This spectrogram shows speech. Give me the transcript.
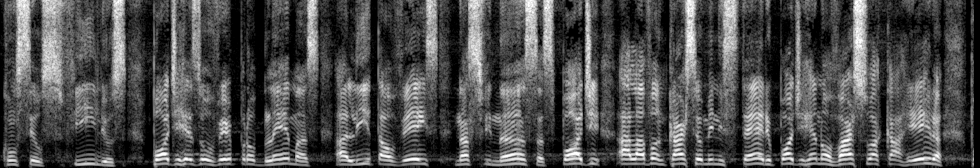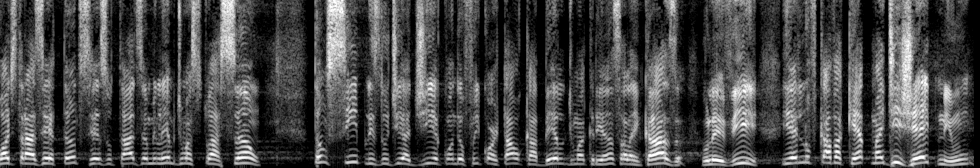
com seus filhos, pode resolver problemas ali, talvez nas finanças, pode alavancar seu ministério, pode renovar sua carreira, pode trazer tantos resultados. Eu me lembro de uma situação tão simples do dia a dia, quando eu fui cortar o cabelo de uma criança lá em casa, o Levi, e ele não ficava quieto, mas de jeito nenhum.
